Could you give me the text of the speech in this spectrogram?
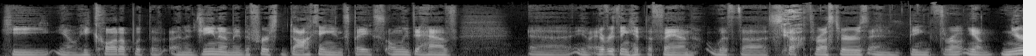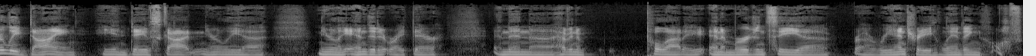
he, you know, he caught up with the, an Agena, made the first docking in space, only to have, uh, you know, everything hit the fan with uh, stuck yeah. thrusters and being thrown, you know, nearly dying. He and Dave Scott nearly, uh, nearly ended it right there, and then uh, having to pull out a an emergency uh, uh, reentry, landing off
